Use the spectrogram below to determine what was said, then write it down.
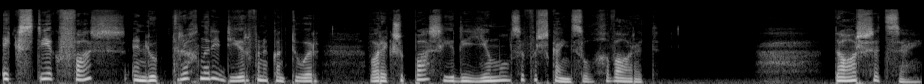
Ek steek vas en loop terug na die deur van 'n kantoor waar ek sopas hierdie hemelse verskynsel gewaar het. Daar sit sy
